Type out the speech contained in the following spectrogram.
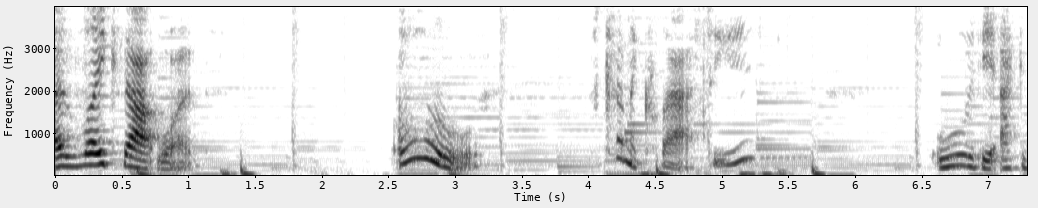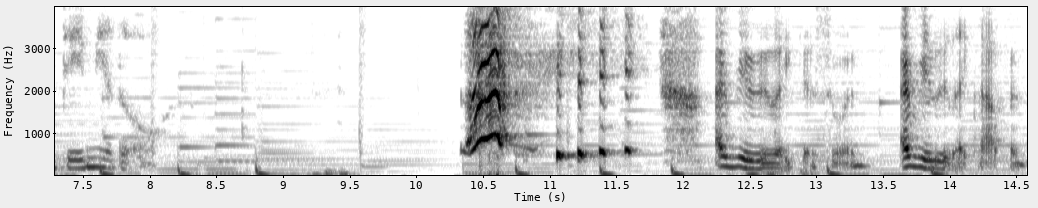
I like that one. Oh, it's kind of classy. Ooh, the academia though. Ah! I really like this one. I really like that one.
